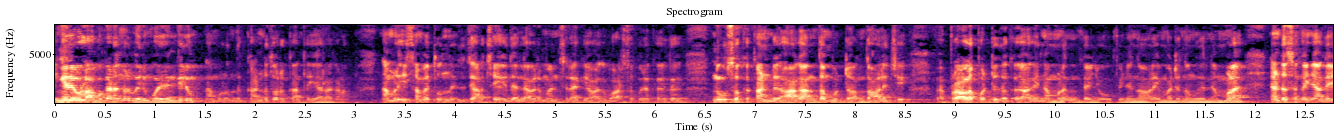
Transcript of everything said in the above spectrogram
ഇങ്ങനെയുള്ള അപകടങ്ങൾ വരുമ്പോഴെങ്കിലും നമ്മളൊന്ന് കണ്ടു തുറക്കാൻ തയ്യാറാക്കണം. നമ്മൾ ഈ സമയത്തൊന്ന് ഇത് ചർച്ച ചെയ്ത് എല്ലാവരും മനസ്സിലാക്കി ആകെ വാട്സപ്പിലൊക്കെ ഇത് ന്യൂസൊക്കെ കണ്ട് ആകെ അന്തം പൊട്ട് അന്താളിച്ച് വെപ്രാളപ്പെട്ട് ഇതൊക്കെ ആകെ നമ്മളങ്ങ് കഴിഞ്ഞു പിന്നെ നാളെയും മറ്റും നമ്മൾ നമ്മളെ രണ്ട് ദിവസം കഴിഞ്ഞ് അതേ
